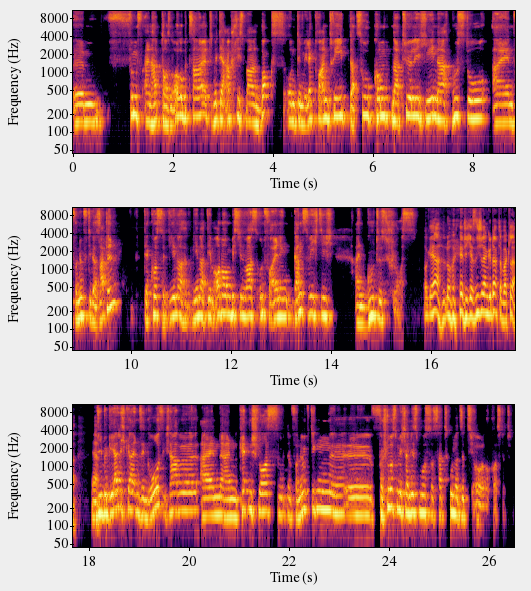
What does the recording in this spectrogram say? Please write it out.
ähm, 5.500 Euro bezahlt mit der abschließbaren Box und dem Elektroantrieb. Dazu kommt natürlich je nach Gusto ein vernünftiger Sattel. Der kostet je, nach, je nachdem auch noch ein bisschen was und vor allen Dingen ganz wichtig, ein gutes Schloss. Okay, ja, hätte ich jetzt nicht dran gedacht, aber klar. Ja. Die Begehrlichkeiten sind groß. Ich habe ein, ein Kettenschloss mit einem vernünftigen äh, äh Verschlussmechanismus. Das hat 170 Euro gekostet.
